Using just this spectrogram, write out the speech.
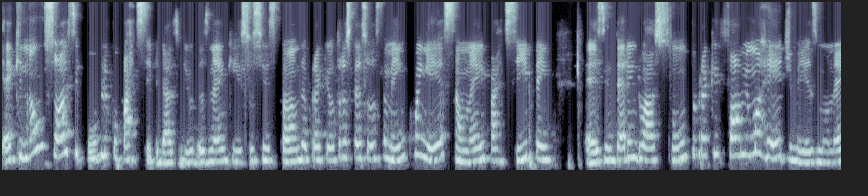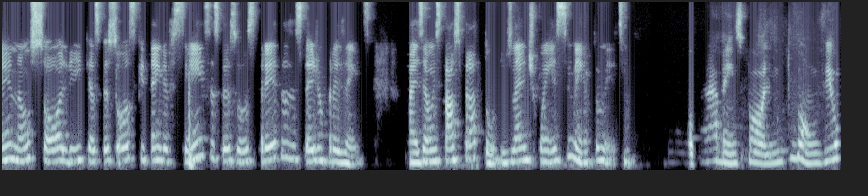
é que não só esse público participe das guildas, né, que isso se expanda para que outras pessoas também conheçam, né, e participem, é, se interem do assunto para que forme uma rede mesmo, né, não só ali que as pessoas que têm deficiência, as pessoas pretas estejam presentes, mas é um espaço para todos, né, de conhecimento mesmo. Parabéns, Polly, muito bom, viu?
